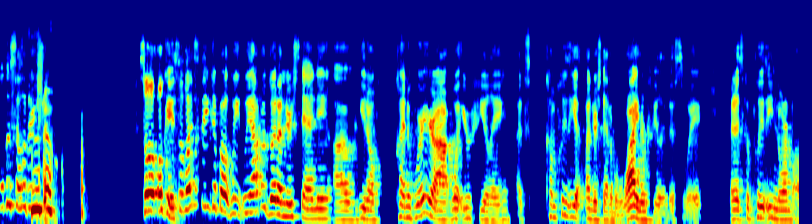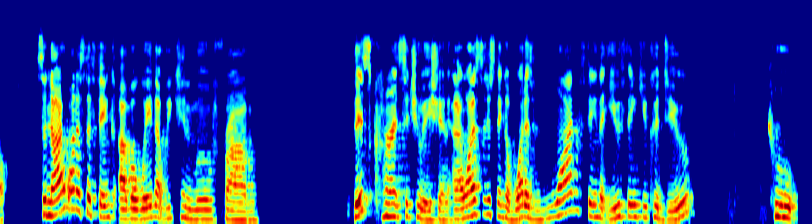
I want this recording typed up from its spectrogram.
all the celebration. So, okay, so let's think about we we have a good understanding of, you know, kind of where you're at, what you're feeling. It's completely understandable why you're feeling this way, and it's completely normal. So now I want us to think of a way that we can move from this current situation, and I want us to just think of what is one thing that you think you could do to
